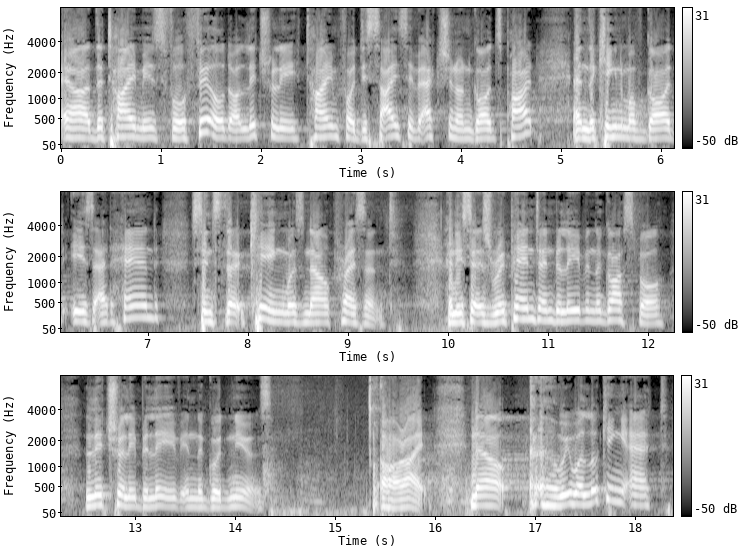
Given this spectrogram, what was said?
uh, the time is fulfilled, or literally time for decisive action on God's part, and the kingdom of God is at hand, since the king was now present. And he says, repent and believe in the gospel, literally believe in the good news. All right. Now, we were looking at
